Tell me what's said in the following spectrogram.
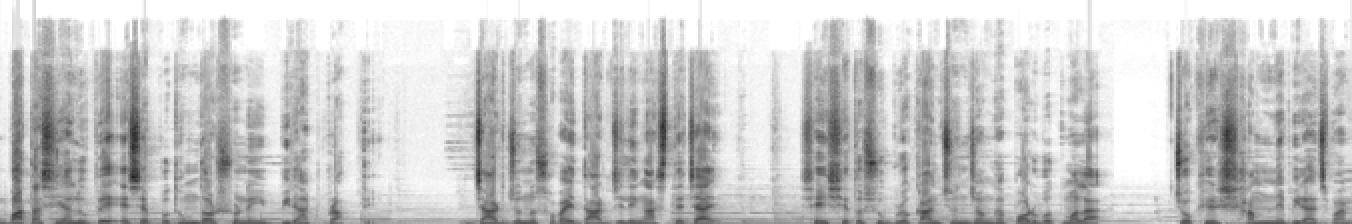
বাতাসিয়া লুপে এসে প্রথম দর্শনেই বিরাট প্রাপ্তি। যার জন্য সবাই দার্জিলিং আসতে চায়, সেই শ্বেতশুভ্র কাঞ্চনজঙ্ঘা পর্বতমালা চোখের সামনে বিরাজমান।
